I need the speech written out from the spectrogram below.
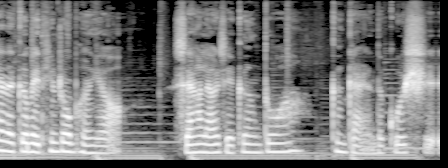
亲爱的各位听众朋友，想要了解更多更感人的故事，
